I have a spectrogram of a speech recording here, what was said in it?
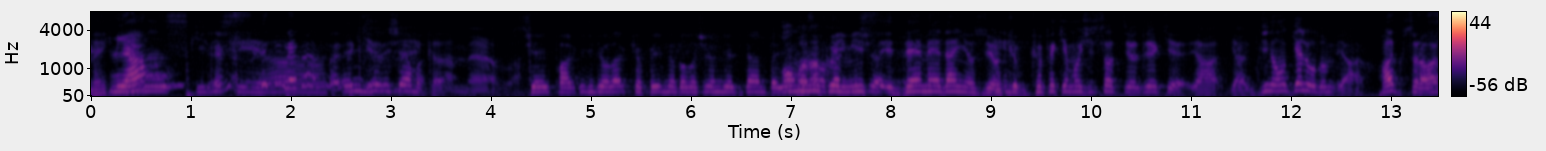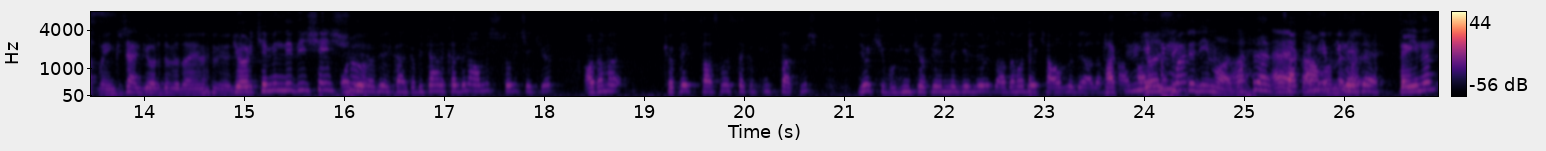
McDonald's gibisi ya. Neden böyle? En güzeli şey ama. Merhaba, merhaba. Şey parka gidiyorlar köpeğimle dolaşıyorum diye bir tane dayı Amına tasma koyayım takmış ya. ins- DM'den yazıyor. Kö- köpek emojisi atıyor diyor ki ya ya Dino gel oğlum ya. Hadi Kusura bakmayın güzel gördüğümü dayanamıyor. diyor. Görkem'in dediği şey O şu. değil o değil kanka. Bir tane kadın almış story çekiyor. Adama köpek tasması takıp ip takmış. Diyor ki bugün köpeğimle geziyoruz. Adama diyor ki havla diyor adam. Taklidini hav- hav- yapayım mı? Gözlüklü değil mi o adam? Aynen. Evet, Taklidini tamam, yapayım onu mı? da- Dede. Dayının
